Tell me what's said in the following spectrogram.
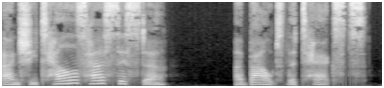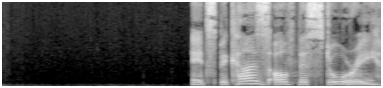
And she tells her sister about the texts. It's because of the story,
